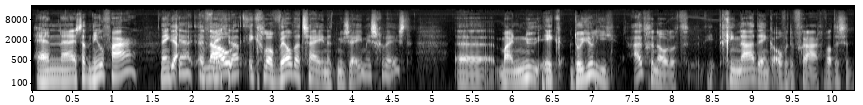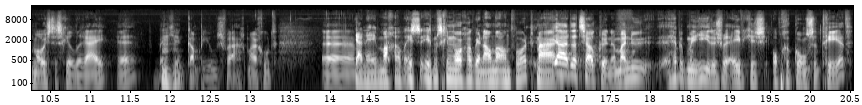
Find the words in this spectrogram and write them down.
En eh, is dat nieuw voor haar, denk je? eh, Of je nou, dat? ik geloof wel dat zij in het museum is geweest. Maar nu ik door jullie uitgenodigd ging nadenken over de vraag... wat is het mooiste schilderij? Hè? Een beetje Mhm. een kampioensvraag, maar goed. Eh, Ja, nee, mag ook, is, is misschien morgen ook weer een ander antwoord. Maar Ja, dat zou kunnen. Maar nu heb ik me hier dus weer eventjes op geconcentreerd.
